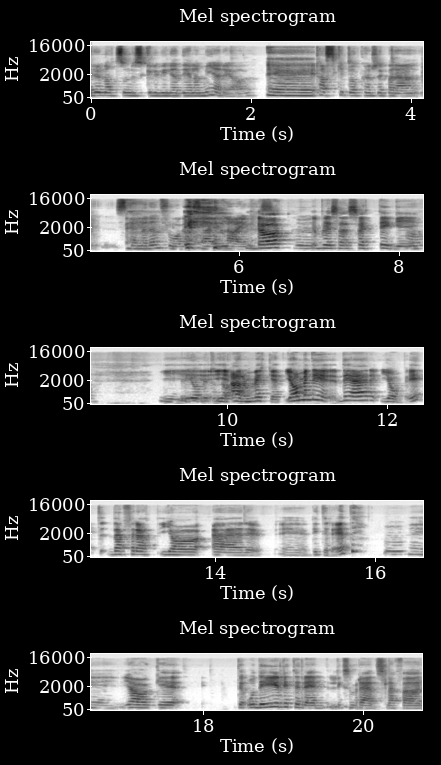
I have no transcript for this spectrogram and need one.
är det något som du skulle vilja dela med dig av? Eh, Taskigt att kanske bara ställa den frågan så här live. ja, Mm. jag blev så här svettig i, Ja. I, i armvecket. Ja, men det, det är jobbigt därför att jag är eh, lite rädd. Mm. Eh, jag, eh, det, och det är ju lite rädd, liksom rädsla för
